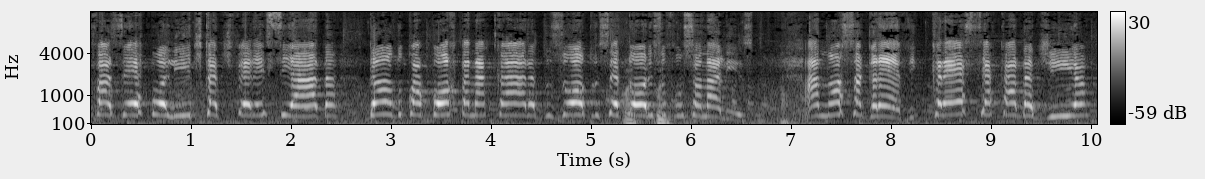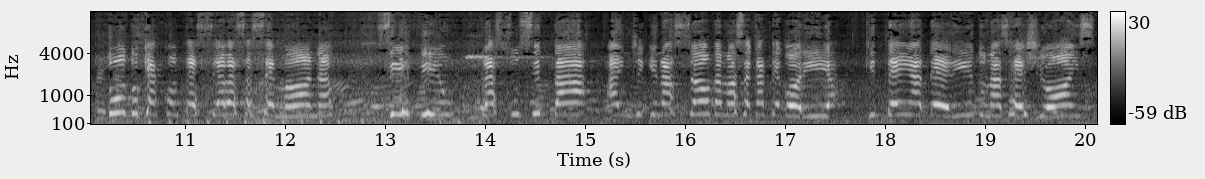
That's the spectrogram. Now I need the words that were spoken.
fazer política diferenciada, dando com a porta na cara dos outros setores do funcionalismo. A nossa greve cresce a cada dia. Tudo o que aconteceu essa semana serviu para suscitar a indignação da nossa categoria, que tem aderido nas regiões.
